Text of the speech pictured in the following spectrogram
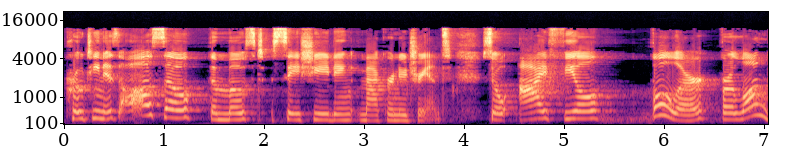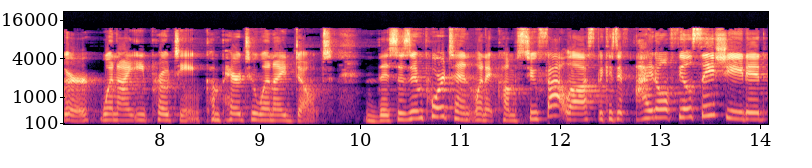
Protein is also the most satiating macronutrient. So I feel fuller for longer when I eat protein compared to when I don't. This is important when it comes to fat loss because if I don't feel satiated,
